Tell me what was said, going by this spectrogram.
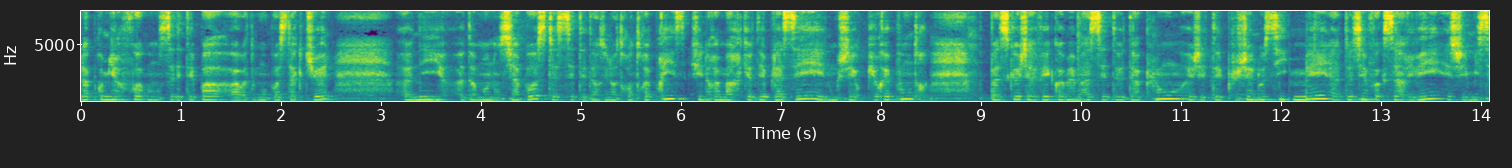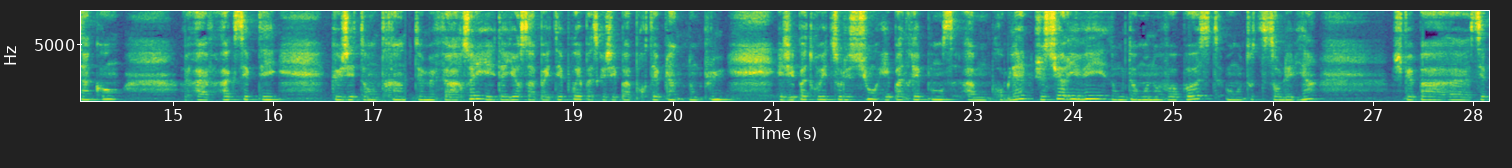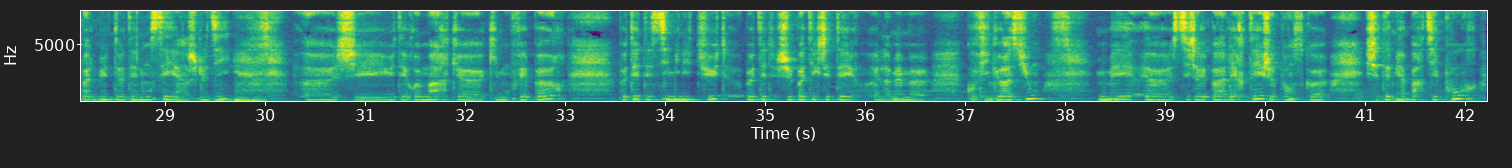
La première fois, bon, n'était pas dans mon poste actuel, euh, ni dans mon ancien poste, c'était dans une autre entreprise. J'ai une remarque déplacée et donc j'ai pu répondre parce que j'avais quand même assez d'aplomb et j'étais plus jeune aussi. Mais la deuxième fois que c'est arrivé, j'ai mis 5 ans à accepter que j'étais en train de me faire harceler et d'ailleurs ça n'a pas été prouvé parce que j'ai pas porté plainte non plus et j'ai pas trouvé de solution et pas de réponse à mon problème. Je suis arrivée donc dans mon nouveau poste, bon tout semblait bien je vais pas, euh, c'est pas le but de dénoncer, hein, je le dis. Mhm. Euh, j'ai eu des remarques euh, qui m'ont fait peur, peut-être des similitudes, peut-être, je n'ai pas dit que j'étais la même configuration, mais si j'avais pas alerté, je pense que j'étais bien partie pour.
